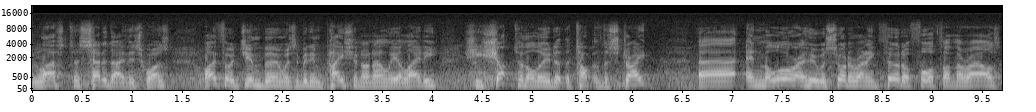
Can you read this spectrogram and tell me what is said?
last Saturday this was. I thought Jim Byrne was a bit impatient on only a lady. She shot to the lead at the top of the straight. Uh, and Melora, who was sort of running third or fourth on the rails,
